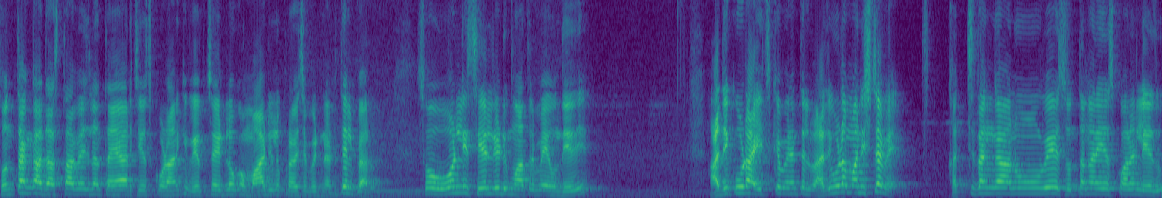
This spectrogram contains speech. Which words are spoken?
సొంతంగా దస్తావేజులను తయారు చేసుకోవడానికి వెబ్సైట్లో ఒక మాడ్యూల్ ప్రవేశపెట్టినట్టు తెలిపారు. సో ఓన్లీ సేల్ డీడ్ మాత్రమే ఉంది ఇది. అది కూడా ఐచ్ఛికమైన తెలుపు అది కూడా మన ఇష్టమే. ఖచ్చితంగా నువ్వే సొంతంగానే చేసుకోవాలని లేదు.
